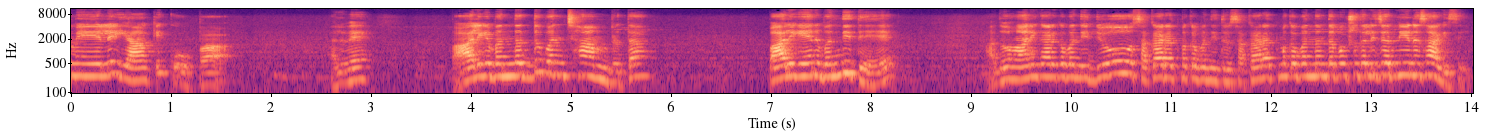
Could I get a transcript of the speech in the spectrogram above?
ಮೇಲೆ ಯಾಕೆ ಕೋಪ? ಅಲ್ವೇ? ಪಾಲಿಗೆ ಬಂದದ್ದು ಪಂಚಾಮೃತ. ಪಾಲಿಗೆ ಏನು ಬಂದಿದೆ ಅದು ಹಾನಿಕಾರಕ ಬಂದಿದ್ಯೋ, ಸಕಾರಾತ್ಮಕ ಬಂದಿದ್ದು ಸಕಾರಾತ್ಮಕ ಬಂದಂಥ ಪಕ್ಷದಲ್ಲಿ ಜರ್ನಿಯನ್ನು ಸಾಗಿಸಿ.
